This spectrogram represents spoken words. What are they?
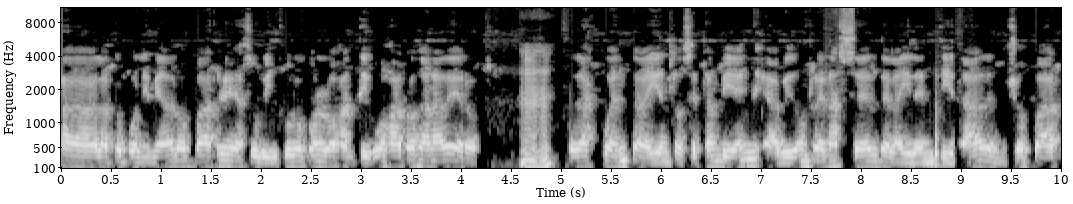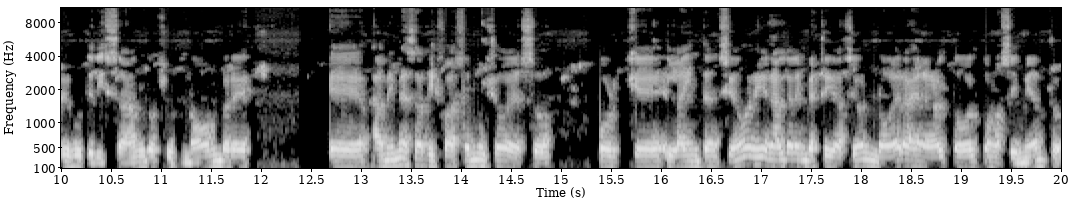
a la toponimia de los barrios y a su vínculo con los antiguos atos ganaderos, te das cuenta y entonces también ha habido un renacer de la identidad de muchos barrios utilizando sus nombres. Eh, a mí me satisface mucho eso porque la intención original de la investigación no era generar todo el conocimiento.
